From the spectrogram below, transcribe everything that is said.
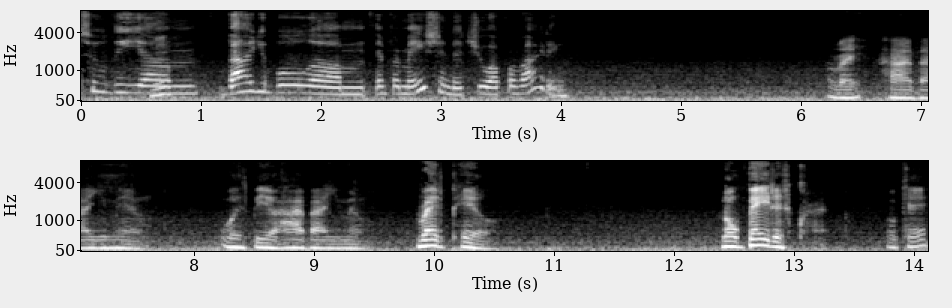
to the um, valuable um, information that you are providing. All right, high value meal. Always be a high value meal. Red pill. No beta crap. Okay.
